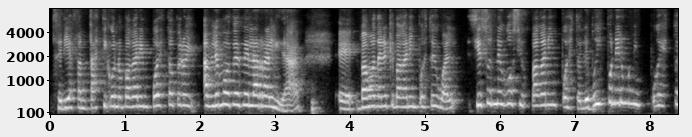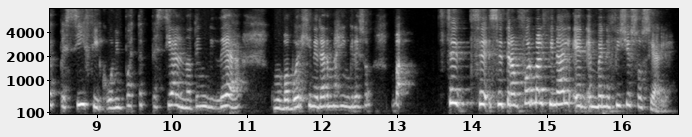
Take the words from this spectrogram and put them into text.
sería fantástico no pagar impuestos, pero hablemos desde la realidad. Eh, vamos a tener que pagar impuestos igual. Si esos negocios pagan impuestos, le podéis poner un impuesto específico, un impuesto especial, no tengo idea, como para poder generar más ingresos, se, transforma al final en beneficios sociales.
